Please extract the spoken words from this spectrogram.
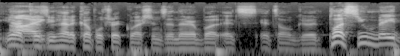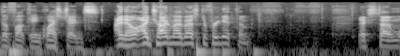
Yeah, because you had a couple trick questions in there, but it's it's all good. Plus, you made the fucking questions. I know. I tried my best to forget them. Next time,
